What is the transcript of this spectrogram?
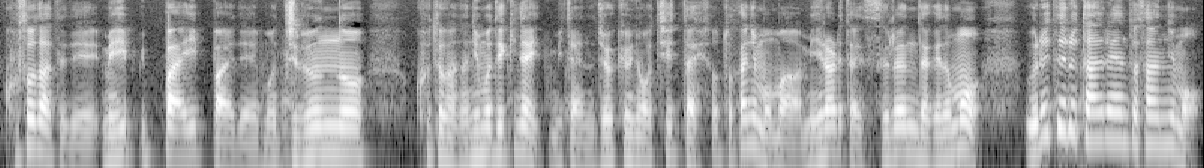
子育てで目いっぱいいっぱいでもう自分のことが何もできないみたいな状況に陥った人とかにもまあ見られたりするんだけども売れてるタレントさんにも、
